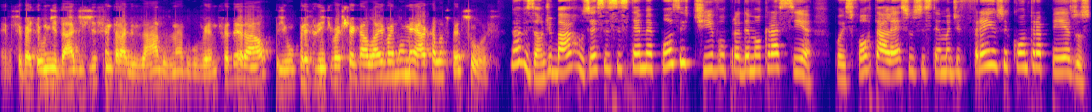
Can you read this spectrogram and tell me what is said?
é, você vai ter unidades descentralizadas, né, do governo federal e o presidente vai chegar lá e vai nomear aquelas pessoas. Na visão de Barros, esse sistema é positivo para a democracia, pois fortalece o sistema de freios e contrapesos,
